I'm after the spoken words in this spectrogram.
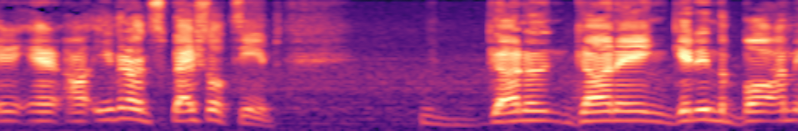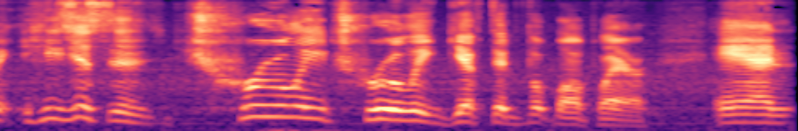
and uh, even on special teams, gunning, gunning, getting the ball. I mean, he's just a truly, truly gifted football player, and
